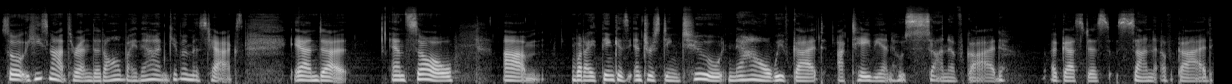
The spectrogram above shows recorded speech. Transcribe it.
So he's not threatened at all by that. Give him his tax. And uh and so um what i think is interesting too now we've got octavian who's son of god Augustus, son of God.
